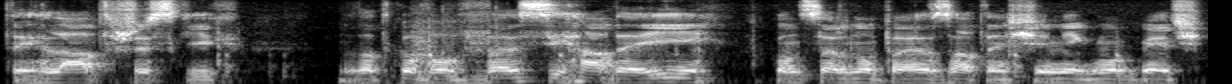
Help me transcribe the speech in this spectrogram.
tych lat wszystkich. Dodatkowo w wersji HDI koncernu PSA ten silnik mógł mieć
